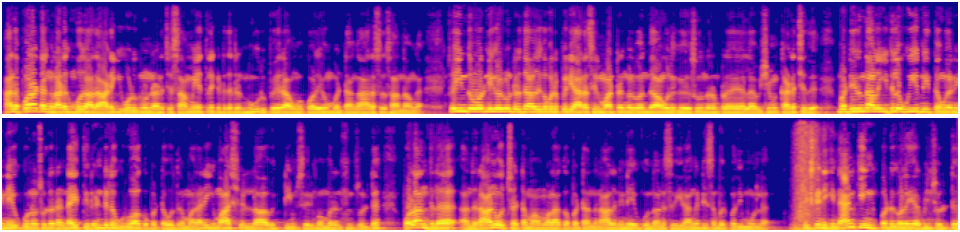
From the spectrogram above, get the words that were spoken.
அந்த போராட்டங்கள் நடக்கும்போது அதை அடக்கி கொடுக்கணும்னு நினச்ச சமயத்தில் கிட்டத்தட்ட நூறு பேர் அவங்க கொலையும் பண்ணிட்டாங்க அரசு சார்ந்தவங்க. ஸோ இந்த ஒரு நிகழ்வுன்றது அதுக்கப்புறம் பெரிய அரசியல் மாற்றங்கள் வந்து அவங்களுக்கு சுதந்திரம்ன்ற எல்லா விஷயமும் கிடச்சிது. பட் இருந்தாலும் இதில் உயிர் நீத்தவங்களை நினைவு கூறணும்னு சொல்லிட்டு ரெண்டாயிரத்தி ரெண்டில் உருவாக்கப்பட்ட ஒரு சகோதரமாக தான் இன்றைக்கி மார்ஷல் லா விக்டிம்ஸ் ரிமெம்பரன்ஸ்னு சொல்லிட்டு பொலாந்தில் அந்த ராணுவ சட்டம் அமலாக்கப்பட்ட அந்த நாளை நினைவு கூர்ந்து அனுசரிக்கிறாங்க டிசம்பர் பதிமூணில். நெக்ஸ்ட் இன்னைக்கு நான்கிங் படுகொலை அப்படின்னு சொல்லிட்டு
